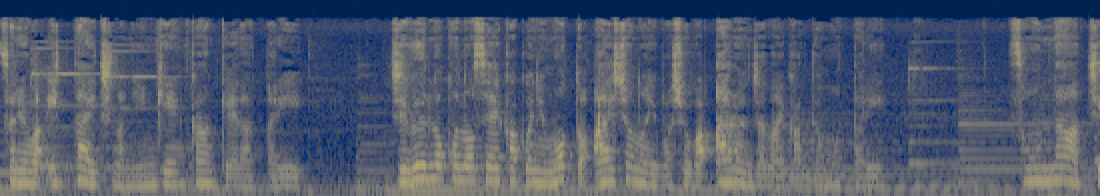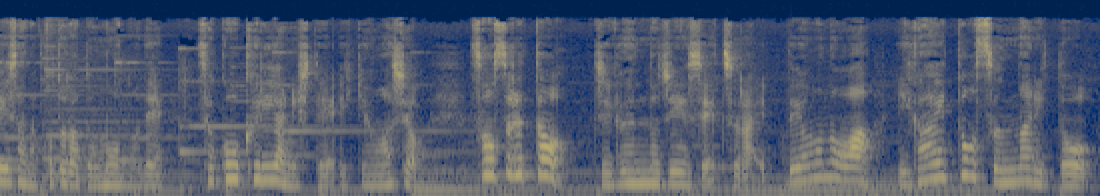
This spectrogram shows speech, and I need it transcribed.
それは1対1の人間関係だったり自分のこの性格にもっと相性のいい場所があるんじゃないかって思ったりそんな小さなことだと思うのでそこをクリアにしていきましょう。そうすると自分の人生つらいっていうものは意外とすんなりと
